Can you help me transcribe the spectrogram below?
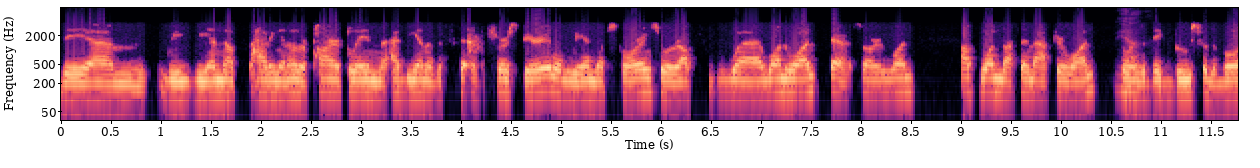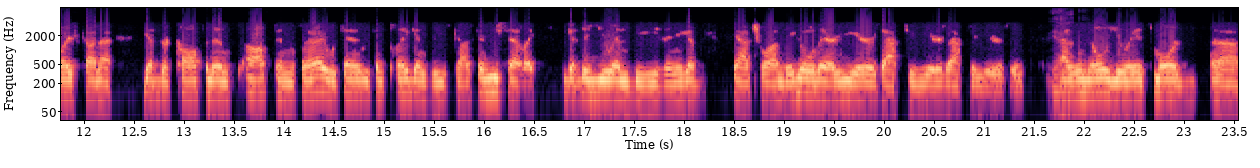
they um, we we end up having another power play in, at the end of the, of the first period, and we end up scoring. So we're up uh, one one. Yeah, sorry, one up one nothing after one. So it was a big boost for the boys, kind of get their confidence up and say, hey, we can we can play against these guys. Because you said like you get the UNBs and you get the Saskatchewan. They go there years after years after years, and Yeah. as an OUA, it's more uh,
